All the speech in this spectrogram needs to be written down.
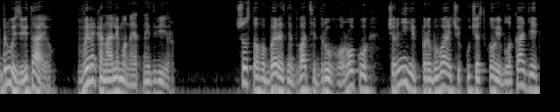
Друзі, вітаю! Ви на каналі Монетний двір. 6 березня 2022 року Чернігів, перебуваючи у частковій блокаді,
